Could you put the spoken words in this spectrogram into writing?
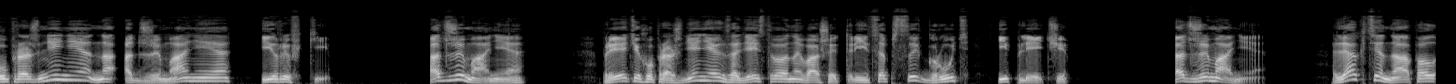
Упражнения на отжимания и рывки. Отжимания. При этих упражнениях задействованы ваши трицепсы, грудь и плечи. Отжимания. Лягте на пол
